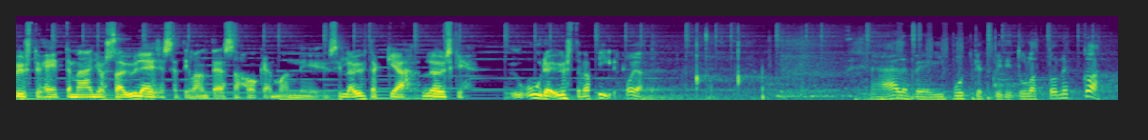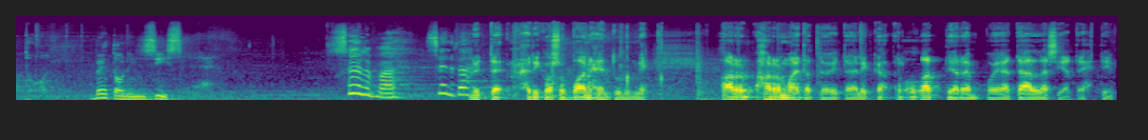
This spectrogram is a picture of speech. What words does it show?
pystyi heittämään jossain yleisessä tilanteessa hokeman, niin sillä yhtäkkiä löyski uuden ystäväpiirin. Pojat. Nää LVI-putket piti tulla tonne kattoon. Betonin sisään. nyt rikos on vanhentunut, niin har, harmaita töitä, eli lattiarempoja ja tällaisia tehtiin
